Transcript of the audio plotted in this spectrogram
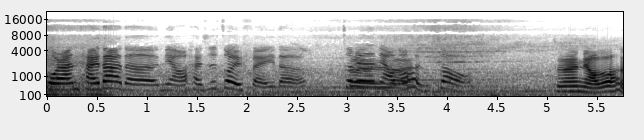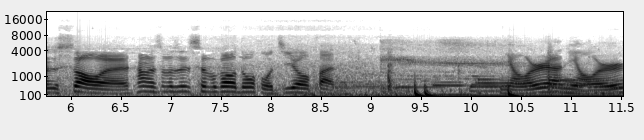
果然台大的鸟还是最肥的，这边的鸟都很瘦。这边鸟都很瘦哎，它们是不是吃不够多火鸡肉饭？鸟儿啊鸟儿，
